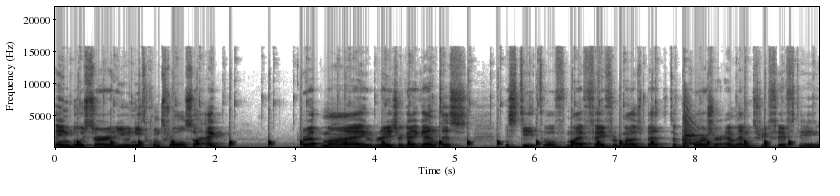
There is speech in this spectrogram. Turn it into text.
aim booster you need control. So I grab my Razer Gigantus instead of my favorite mousepad the Corsair MM350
